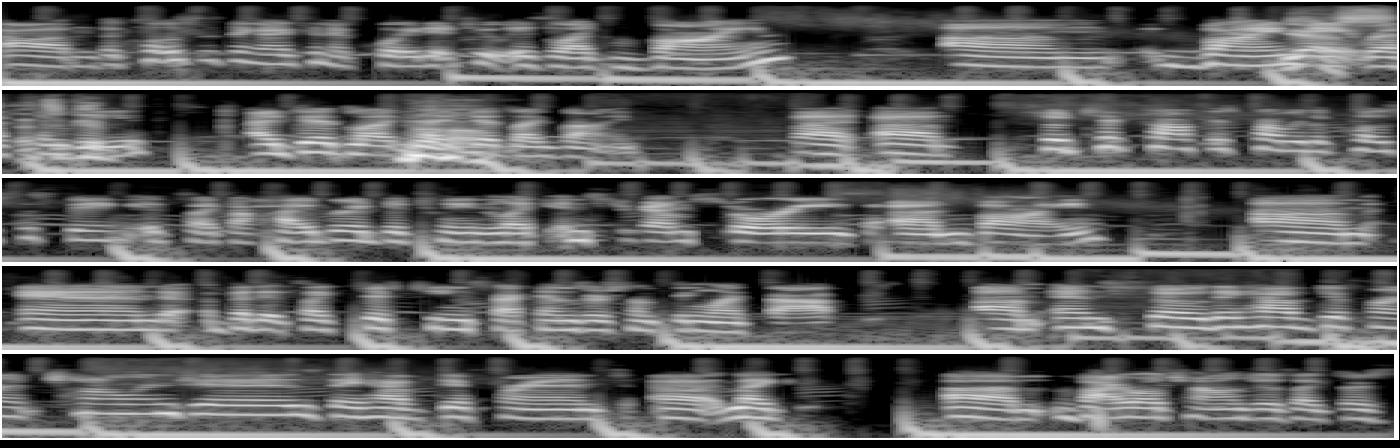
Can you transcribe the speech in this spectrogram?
um, the closest thing I can equate it to is like Vine. Um, Vine, yes, rest in good... peace. I did like, I did like Vine, but um, so TikTok is probably the closest thing. It's like a hybrid between like Instagram Stories and Vine, um, and but it's like 15 seconds or something like that. Um, and so they have different challenges. They have different uh, like um, viral challenges. Like there's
